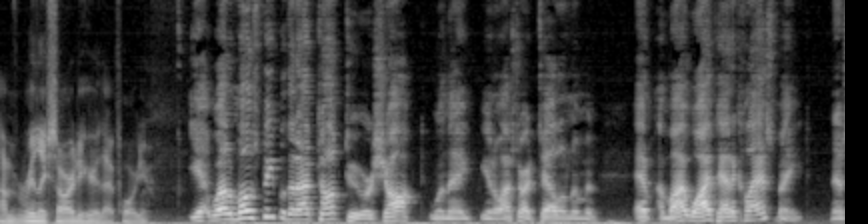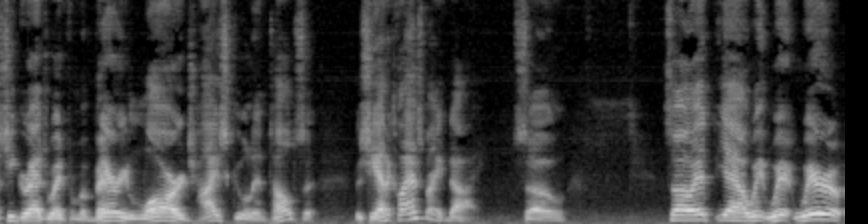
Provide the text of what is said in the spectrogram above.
I'm really sorry to hear that for you. Yeah, well, most people that I've talked to are shocked when they, you know, I start telling them, and, and my wife had a classmate now, she graduated from a very large high school in Tulsa, but she had a classmate die. So, so it, yeah, we, we're, we're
